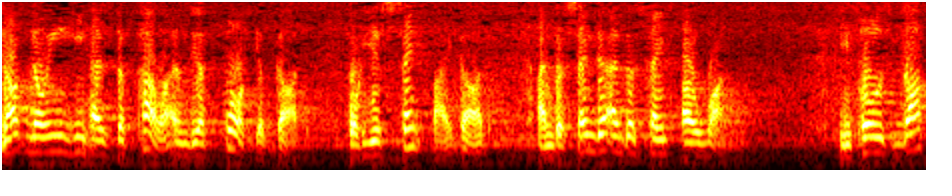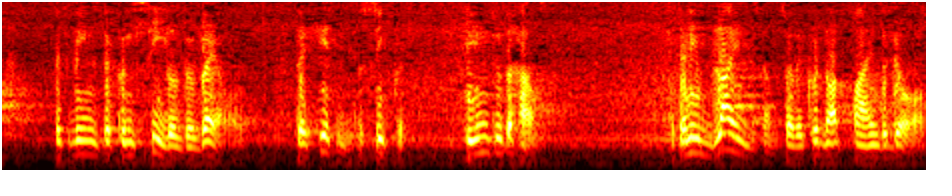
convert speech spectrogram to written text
Not knowing he has the power and the authority of God. For he is sent by God. And the sender and the sent are one. He pulls Lot, which means the concealed, the veil, the hidden, the secret, into the house. Then he blinds them so they could not find the door.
